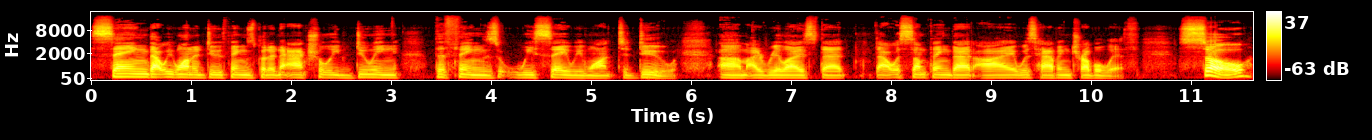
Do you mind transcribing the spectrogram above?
saying that we want to do things, but in actually doing the things we say we want to do. Um, I realized that that was something that I was having trouble with. So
